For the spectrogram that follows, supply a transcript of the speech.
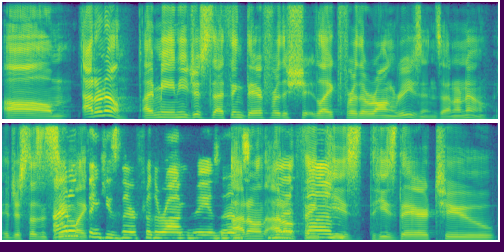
Um, I don't know. I mean, he just I think there for the sh- like for the wrong reasons. I don't know. It just doesn't seem like I don't like think he's there for the wrong reasons. I don't I don't think um, he's he's there to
